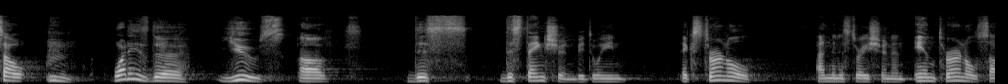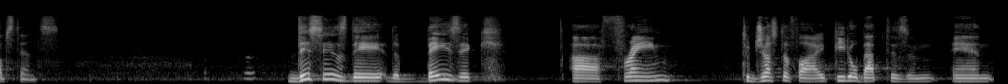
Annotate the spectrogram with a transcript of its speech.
So, what is the use of this distinction between external administration and internal substance? This is the, the basic uh, frame to justify pedobaptism and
